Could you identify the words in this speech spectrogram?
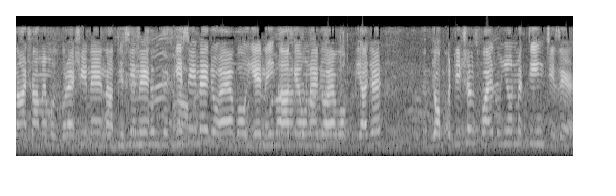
ना शाम मुस्कुरैशी ने ना किसी ने किसी ने जो है वो ये नहीं कहा कि उन्हें जो है वो किया जाए। जो पिटिशंस फ़ाइल हुई हैं उनमें तीन चीज़ें हैं।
